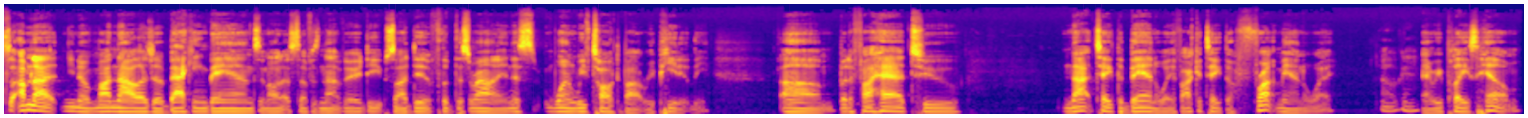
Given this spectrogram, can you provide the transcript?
so I'm not, you know, my knowledge of backing bands and all that stuff is not very deep. So I did flip this around, and this one we've talked about repeatedly. Um, but if I had to not take the band away, if I could take the front man away Oh, okay. and replace him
